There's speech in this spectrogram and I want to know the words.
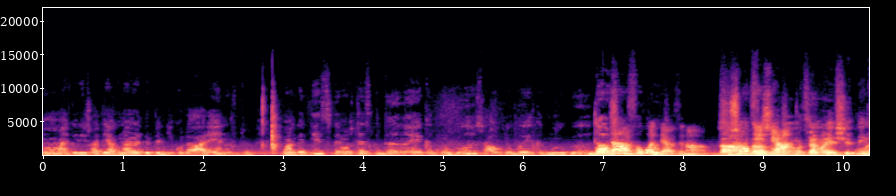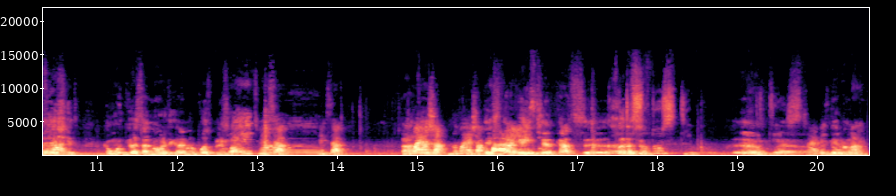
nu m-am mai gândit și la diagonale perpendiculare, nu știu. Și m-am gândit să demonstrez că D nu e cât M, B sau N, B e cât M, B. Da, Da, așa am nu făcut. contează, na. Da, Și dar ieșea? nu, nu ți-a mai ieșit. Nu a Exact. ieșit. Că unghiul ăsta 90 de grade nu poți Și plimba. aici m-am... Exact, uh, exact. Da, Numai deci- așa, numai așa cu Deci dacă ai paralelismul. încercat să, fără Cât să s-a dus timpul? Uh, Yes. uh, Mai aveți două Miruna, probleme.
